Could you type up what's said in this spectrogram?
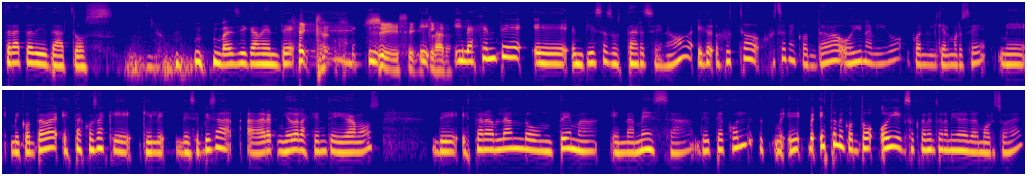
trata de datos, básicamente. Sí, sí, claro. Y la gente eh, empieza a asustarse, ¿no? Justo, justo me contaba hoy un amigo con el que almorcé, me, me contaba estas cosas que, que les empieza a dar miedo a la gente, digamos, de estar hablando un tema en la mesa, de te eh, esto me contó hoy exactamente un amigo en el almuerzo, ¿eh?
